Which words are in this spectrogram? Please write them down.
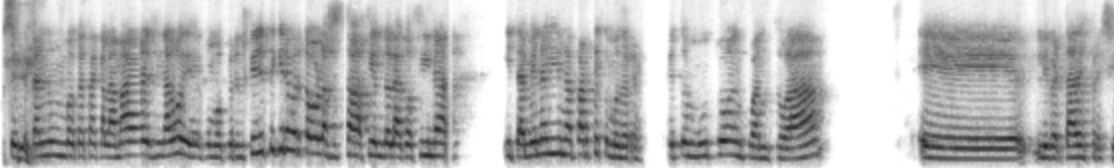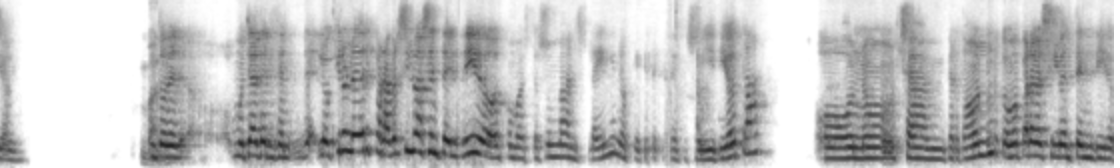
te dan un bocata calamares y algo, y dices como, pero es que yo te quiero ver cómo las estaba haciendo en la cocina. Y también hay una parte como de respeto mutuo en cuanto a eh, libertad de expresión. Entonces, muchas veces dicen, lo quiero leer para ver si lo has entendido. Es como, esto es un mansplaining, ¿o qué te crees? ¿Que soy idiota? O no, o sea, perdón, ¿cómo para ver si lo he entendido?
